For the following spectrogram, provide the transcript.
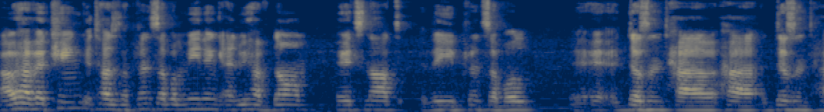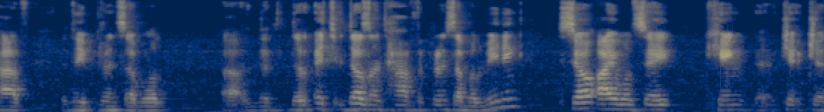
uh, we have a king it has the principal meaning and we have dom it's not the principal uh, it doesn't have ha, doesn't have the principal uh, the, the, it doesn't have the principal meaning. So I will say king, uh,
